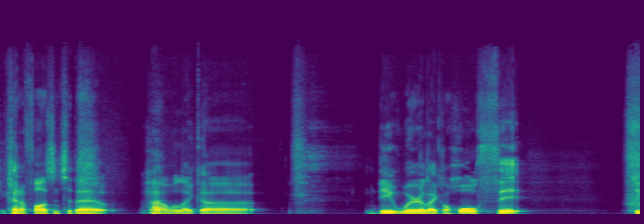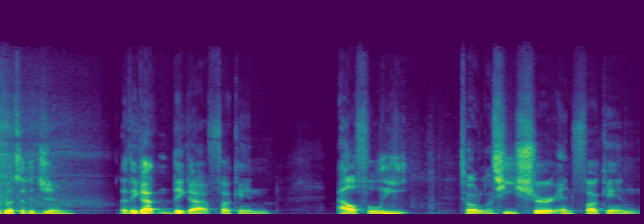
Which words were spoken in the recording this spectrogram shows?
It kind of falls into that how like uh they wear like a whole fit to go to the gym. Like they got they got fucking Alphalete Totally. t-shirt and fucking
